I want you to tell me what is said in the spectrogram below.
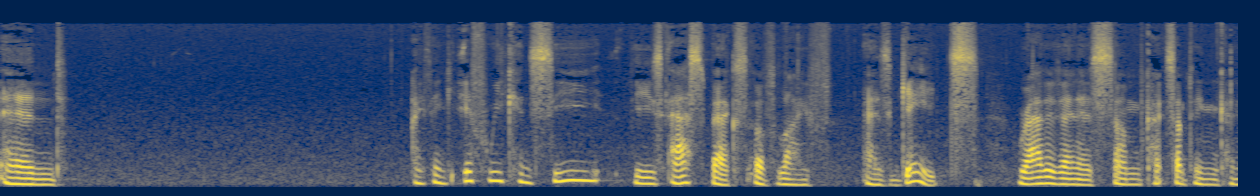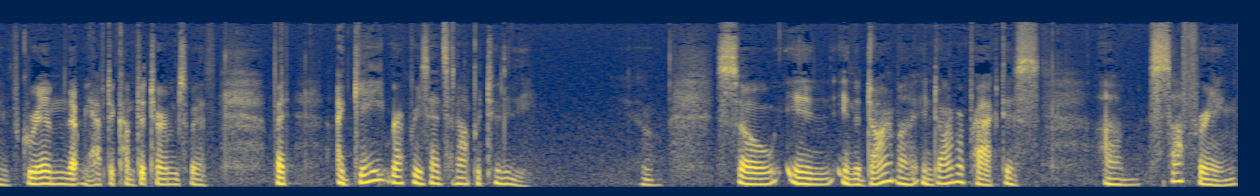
and I think if we can see these aspects of life as gates rather than as some something kind of grim that we have to come to terms with, but a gate represents an opportunity. So in in the Dharma, in Dharma practice, um, suffering,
